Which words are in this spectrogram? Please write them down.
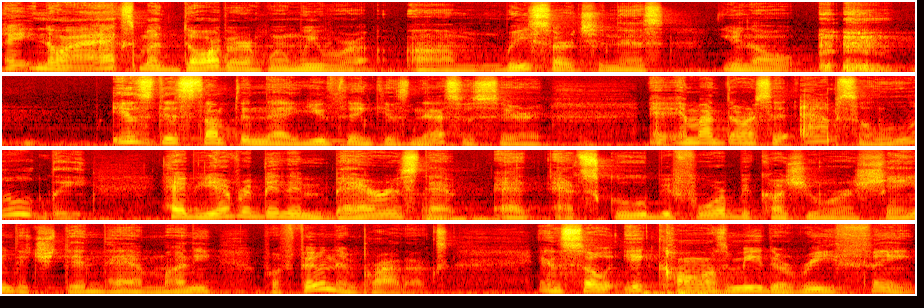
I, you know, I asked my daughter when we were um, researching this, you know, is this something that you think is necessary? And, and, my daughter said, absolutely. Have you ever been embarrassed at, at, at school before because you were ashamed that you didn't have money for feminine products? And so it caused me to rethink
